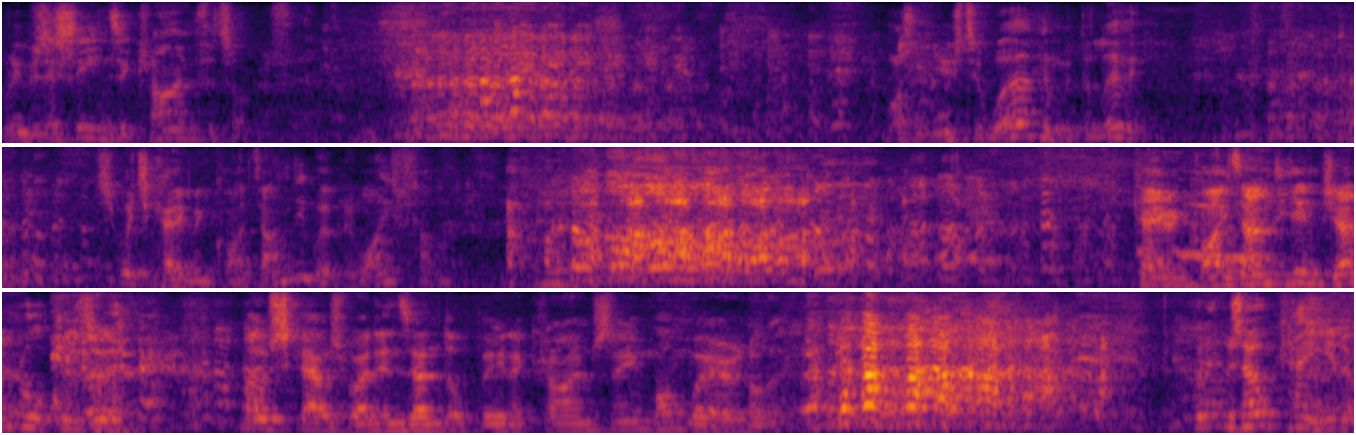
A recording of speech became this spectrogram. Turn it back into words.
but he was a scenes of crime photographer. Wasn't used to working with the living. Which came in quite handy with my family. came in quite handy in general because uh, most Scouse weddings end up being a crime scene one way or another. but it was okay, you know,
